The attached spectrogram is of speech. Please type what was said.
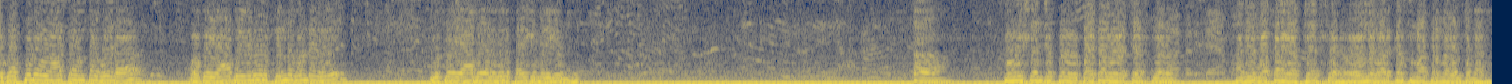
ఒకప్పుడు వాటర్ అంతా కూడా ఒక యాభై అడుగులు కిందకు ఉండేది. ఇప్పుడు యాభై అడుగులు పైకి పెరిగింది. టూరిస్టులు అని చెప్పి బయట కూడా వచ్చేస్తున్నారు. అది మొత్తానికి చేస్తారు. ఓన్లీ వర్కర్స్ మాత్రమే వెళ్తున్నారు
